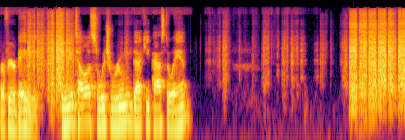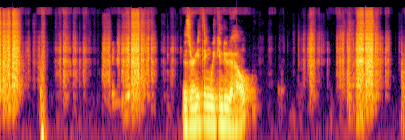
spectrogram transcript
or for your baby. Can you tell us which room that he passed away in? Is there anything we can do to help? I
